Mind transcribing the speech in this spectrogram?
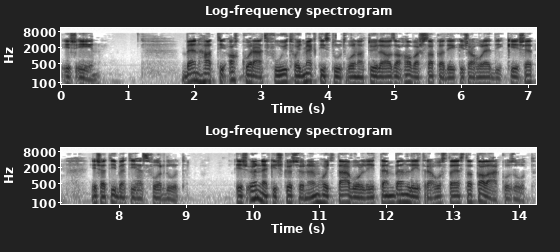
és én. Ben Hatti akkorát fújt, hogy megtisztult volna tőle az a havas szakadék is, ahol eddig késett, és a tibetihez fordult. És önnek is köszönöm, hogy távol létemben létrehozta ezt a találkozót.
